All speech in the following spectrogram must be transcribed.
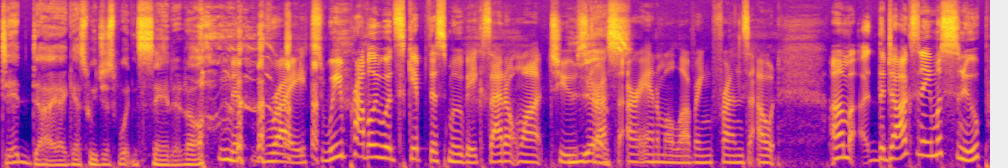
did die, I guess we just wouldn't say it at all. Right. We probably would skip this movie because I don't want to stress Yes. our animal loving friends out. Um, the dog's name was Snoop.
